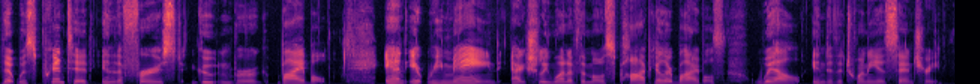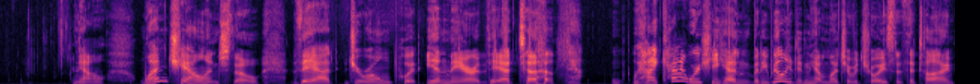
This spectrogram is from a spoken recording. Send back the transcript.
that was printed in the first Gutenberg Bible. And it remained actually one of the most popular Bibles well into the 20th century. Now, one challenge, though, that Jerome put in there that uh, I kind of wish he hadn't, but he really didn't have much of a choice at the time,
